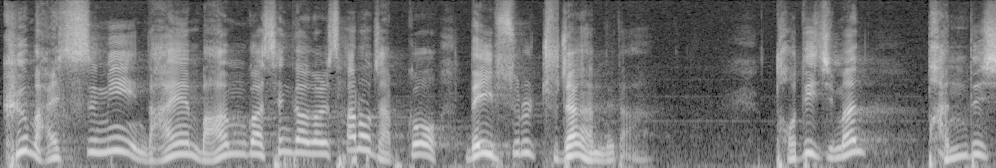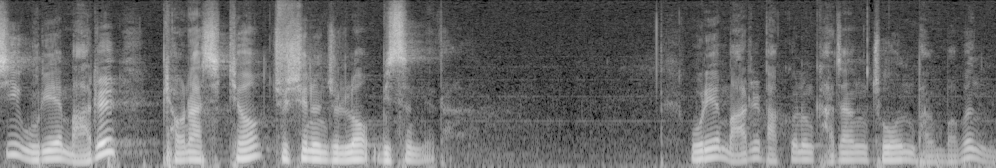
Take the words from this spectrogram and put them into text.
그 말씀이 나의 마음과 생각을 사로잡고 내 입술을 주장합니다. 더디지만 반드시 우리의 말을 변화시켜 주시는 줄로 믿습니다. 우리의 말을 바꾸는 가장 좋은 방법은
